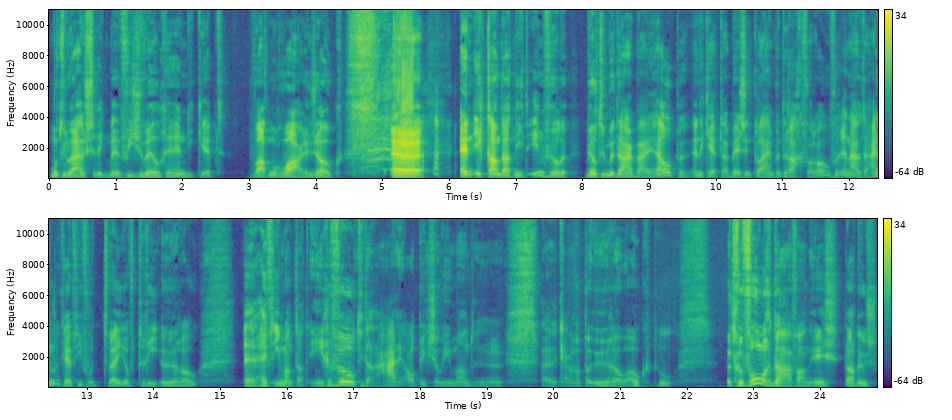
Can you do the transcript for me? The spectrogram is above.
Moet u luisteren, ik ben visueel gehandicapt. Wat nog waar is ook. Eh, en ik kan dat niet invullen. Wilt u me daarbij helpen? En ik heb daar best een klein bedrag voor over. En uiteindelijk heeft hij voor 2 of 3 euro. Eh, heeft iemand dat ingevuld? Die dacht, ah, help ik zo iemand. eh, eh, ik krijg nog een paar euro ook. Het gevolg daarvan is dat dus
